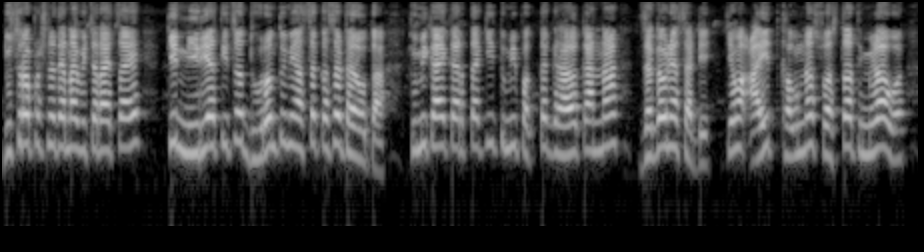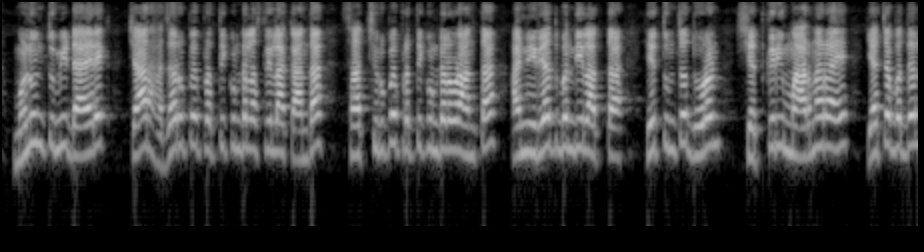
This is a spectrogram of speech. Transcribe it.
दुसरा प्रश्न त्यांना विचारायचा आहे की निर्यातीचं धोरण तुम्ही असं कसं ठरवता? तुम्ही काय करता की तुम्ही फक्त ग्राहकांना जगवण्यासाठी किंवा आईत खाऊंना स्वस्तात मिळावं म्हणून तुम्ही डायरेक्ट चार हजार रुपये प्रति क्विंटल असलेला कांदा सातशे रुपये प्रति क्विंटलवर आणता आणि निर्यात बंदी लागता हे तुमचं धोरण शेतकरी मारणार आहे. याच्याबद्दल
